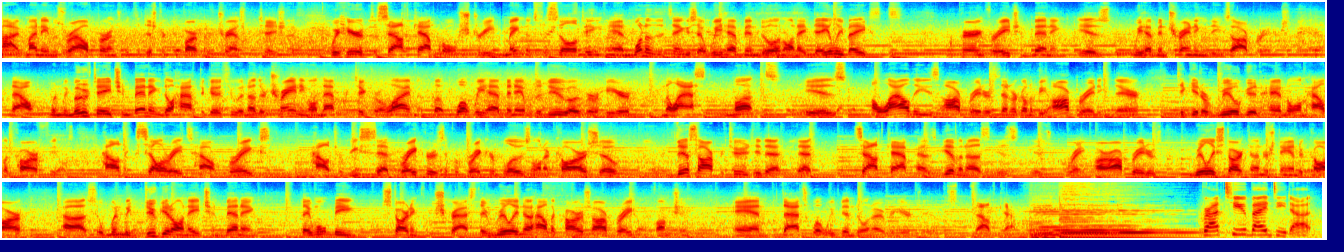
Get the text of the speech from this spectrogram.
Hi, my name is Ralph Burns with the District Department of Transportation. We're here at the South Capitol Street Maintenance Facility, and one of the things that we have been doing on a daily basis, preparing for H and Benning, is we have been training these operators. Now, when we move to H and Benning, they'll have to go through another training on that particular alignment, but what we have been able to do over here in the last months is allow these operators that are going to be operating there to get a real good handle on how the car feels, how it accelerates, how it brakes, how to reset breakers if a breaker blows on a car. So this opportunity that, that South Cap has given us is, is great. Our operators really start to understand a car. Uh, so when we do get on H and Benning, they won't be starting from scratch. They really know how the cars operate and function. And that's what we've been doing over here too, South Cap. Brought to you by DDOT.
